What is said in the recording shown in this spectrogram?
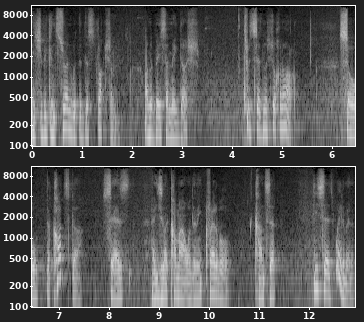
he should be concerned with the destruction on the Beis Hamikdash. That's what it says in the Shulchan Aruch. So the Kotzker says, and he's going to come out with an incredible concept he says, wait a minute,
